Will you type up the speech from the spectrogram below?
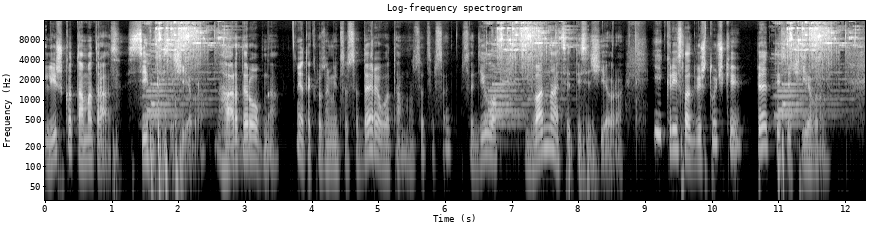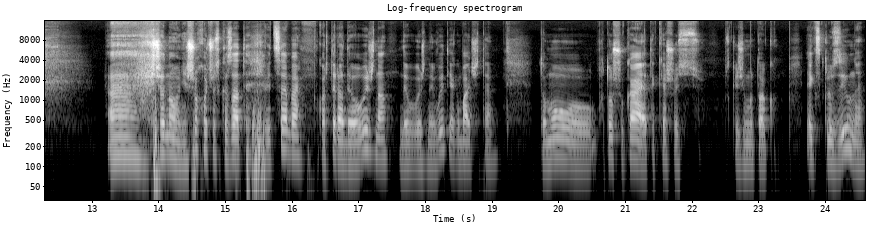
ліжко та матрас 7000 євро, гардеробна. Ну, я так розумію, це все дерево, там усе це все, все діло 12 тисяч євро. І крісла дві штучки 5 тисяч євро. Е, шановні, що хочу сказати від себе. Квартира дивовижна, дивовижний вид, як бачите. Тому хто шукає таке щось, скажімо так, ексклюзивне,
